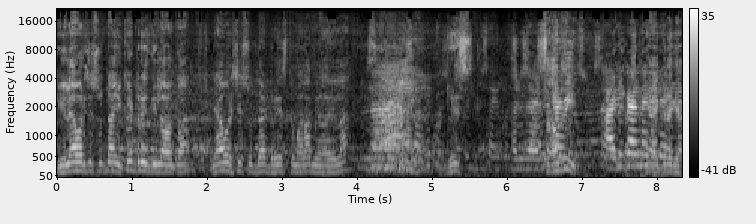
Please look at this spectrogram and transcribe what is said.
गेल्या वर्षी सुद्धा एकच ड्रेस दिला होता. या वर्षी सुद्धा ड्रेस तुम्हाला मिळालेला ड्रेस सहावी. इकडे घ्या.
